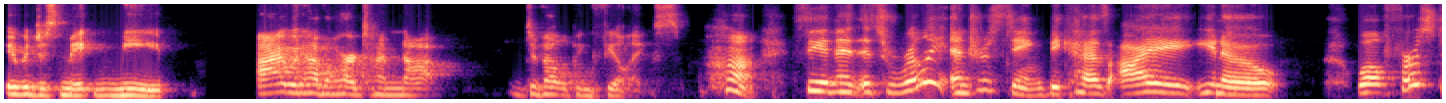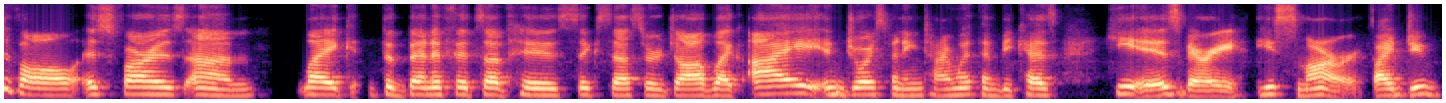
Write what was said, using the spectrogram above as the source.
it would just make me. I would have a hard time not developing feelings. Huh. See, and it's really interesting because I, you know, well, first of all, as far as um, like the benefits of his success or job. Like I enjoy spending time with him because he is very he's smart. I do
